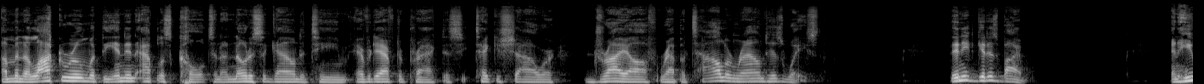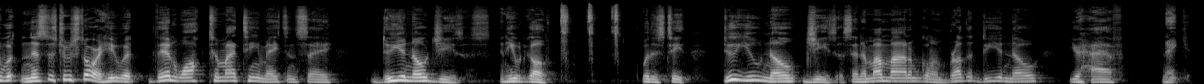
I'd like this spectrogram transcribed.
I'm in the locker room with the Indianapolis Colts, and I notice a guy on the team every day after practice. take a shower, dry off, wrap a towel around his waist. Then he'd get his Bible. And he would, and this is true story, he would then walk to my teammates and say, Do you know Jesus? And he would go with his teeth, Do you know Jesus? And in my mind, I'm going, Brother, do you know you're half naked?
